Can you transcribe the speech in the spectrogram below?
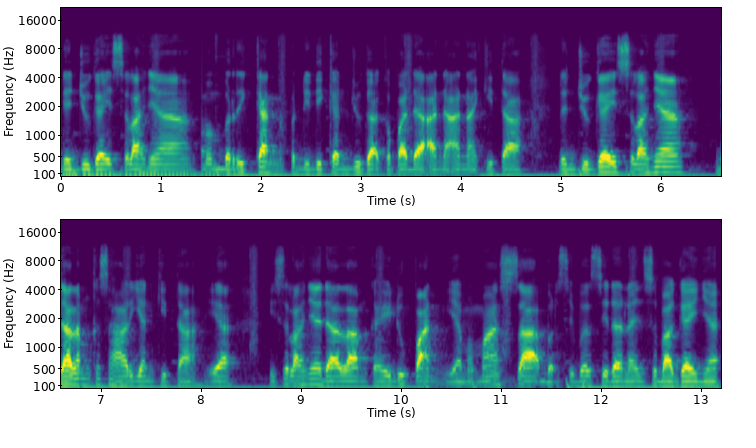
dan juga istilahnya memberikan pendidikan juga kepada anak-anak kita dan juga istilahnya dalam keseharian kita ya. Istilahnya dalam kehidupan ya memasak bersih-bersih dan lain sebagainya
